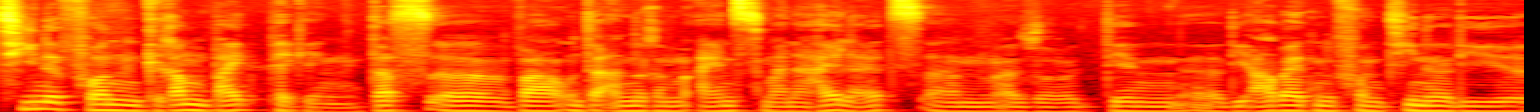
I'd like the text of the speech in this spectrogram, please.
Tine von Gramm Bikepacking. Das äh, war unter anderem eins meiner Highlights. Ähm, also den, äh, die Arbeiten von Tine, die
